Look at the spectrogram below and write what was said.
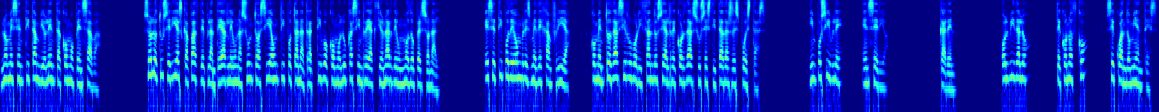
no me sentí tan violenta como pensaba. Solo tú serías capaz de plantearle un asunto así a un tipo tan atractivo como Lucas sin reaccionar de un modo personal. Ese tipo de hombres me dejan fría, comentó Darcy ruborizándose al recordar sus excitadas respuestas. Imposible, en serio. Karen. Olvídalo, te conozco, sé cuándo mientes.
